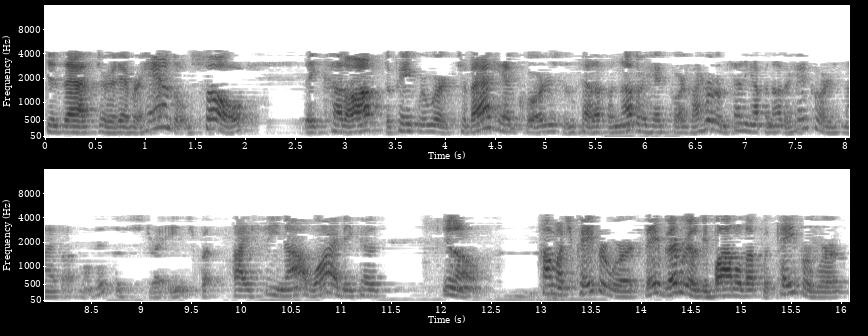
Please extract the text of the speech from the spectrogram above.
disaster had ever handled. So, they cut off the paperwork to that headquarters and set up another headquarters. I heard them setting up another headquarters and I thought, well, this is strange, but I see now why, because, you know, how much paperwork, they, they were going to be bottled up with paperwork,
